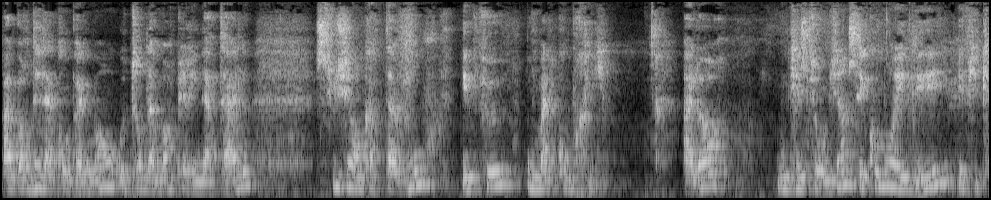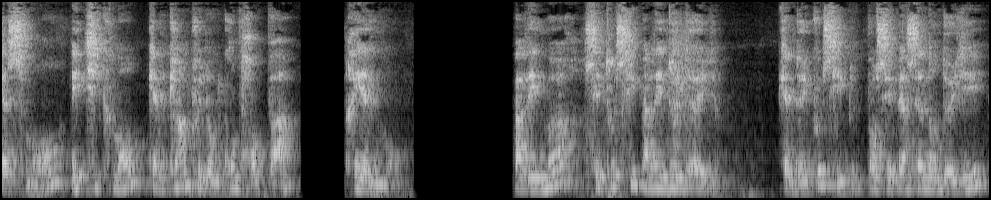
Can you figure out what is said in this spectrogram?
aborder l'accompagnement autour de la mort périnatale, sujet encore tabou et peu ou mal compris. Alors, une question bien, c'est comment aider efficacement, éthiquement, quelqu'un que l'on ne comprend pas réellement. Parler de mort, c'est aussi parler de deuil. Quel deuil possible pour ces personnes endeuillées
